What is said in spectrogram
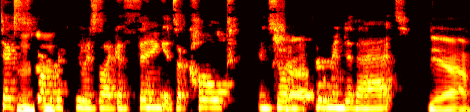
Texas mm-hmm. barbecue is like a thing. It's a cult. And so, so I'm into that. Yeah.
